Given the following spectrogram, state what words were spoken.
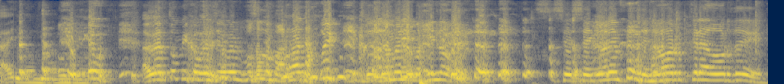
Ay, no mames. A ver, tú, mijo, a ver si me puso los marranos, güey. Yo, me lo imagino. Se- señor, em- señor creador de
